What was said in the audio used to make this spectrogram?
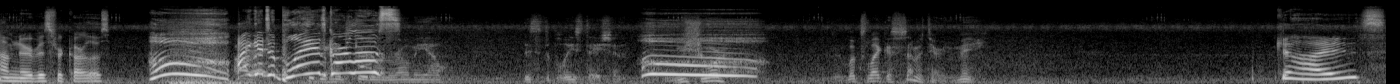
I'm nervous for Carlos. Oh, I get to play as Keep your Carlos? straight Romeo. This is the police station. Oh, It looks like a cemetery to me. Guys,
